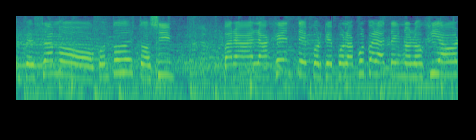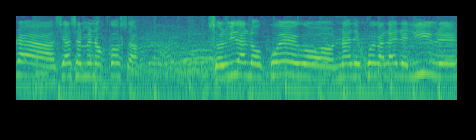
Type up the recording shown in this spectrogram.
empezamos con todo esto así para la gente porque por la culpa de la tecnología ahora se hacen menos cosas. Se olvidan los juegos, nadie juega al aire libre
